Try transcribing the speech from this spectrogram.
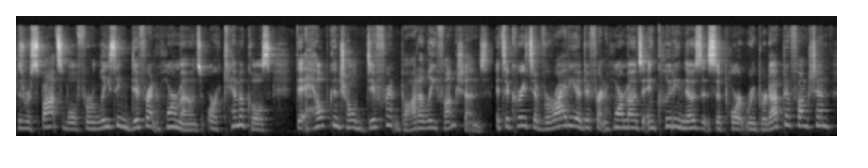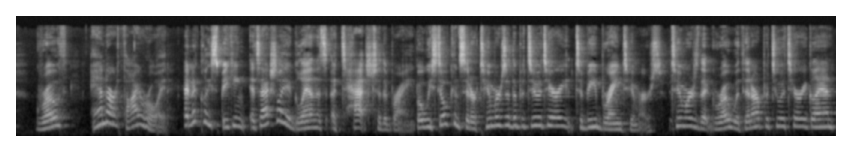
It is responsible for releasing different hormones or chemicals that help control different bodily functions. It secretes a variety of different hormones, including those that support reproductive function, growth, and our thyroid. Technically speaking, it's actually a gland that's attached to the brain, but we still consider tumors of the pituitary to be brain tumors. Tumors that grow within our pituitary gland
